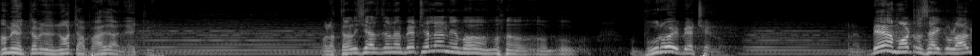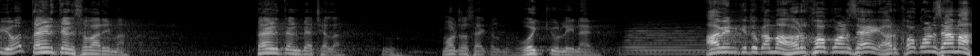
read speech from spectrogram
અમે તમને નહોતા ભાળ્યા ને એટલે. ઓલા ત્રણ ચાર જણા બેઠેલા ને ભૂરોય બેઠેલો. અને બે મોટરસાઇકલ આવ્યો, ત્રણ ત્રણ સવારીમાં. ત્રણ ત્રણ બેઠેલા. મોટરસાઇકલમાં હોઈક્યું લઈને આવ્યા. આવીને કીધું કે આમાં હરખો કોણ છે? હરખો કોણ છે આમાં?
